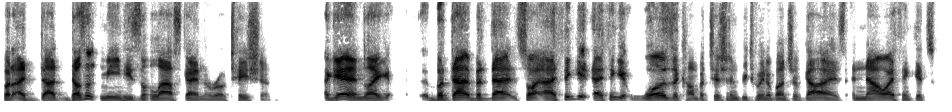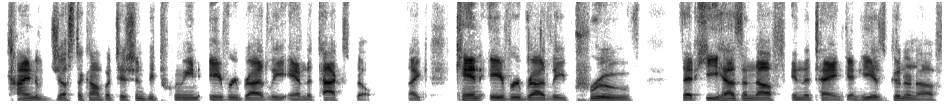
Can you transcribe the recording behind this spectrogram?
but I, that doesn't mean he's the last guy in the rotation. Again, like, but that, but that. So I think it. I think it was a competition between a bunch of guys, and now I think it's kind of just a competition between Avery Bradley and the tax bill. Like, can Avery Bradley prove that he has enough in the tank and he is good enough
